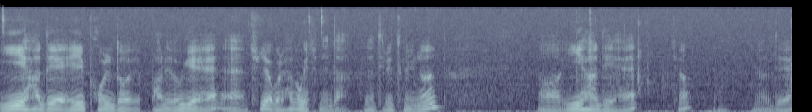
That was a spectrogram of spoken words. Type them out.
E 하드의 A 폴더 바로 여기에 예, 출력을 해보겠습니다. 그래서 디렉토리는 어, E 하드에, 그죠? E 하드에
